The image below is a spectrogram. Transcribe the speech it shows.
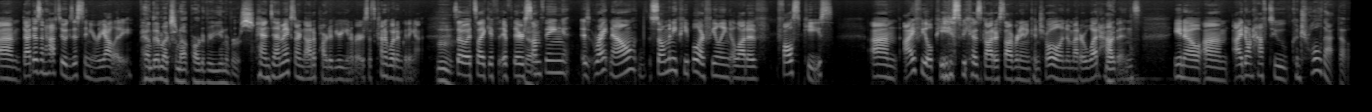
Um, that doesn't have to exist in your reality Pandemics are not part of your universe. pandemics are not a part of your universe. That's kind of what I'm getting at. Mm. So it's like if, if there's Yeah. something is right now, so many people are feeling a lot of false peace. Um, I feel peace because God is sovereign and in control, and no matter what Right. happens, you know, um, I don't have to control that though.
